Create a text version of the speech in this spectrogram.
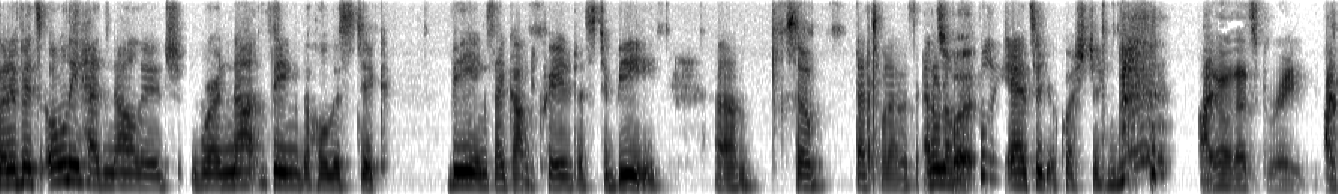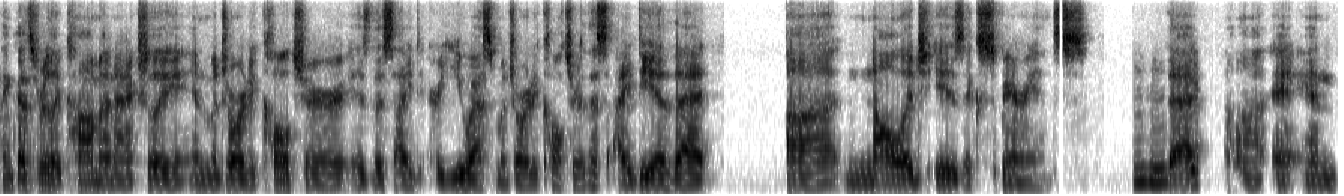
but if it's only head knowledge we're not being the holistic beings that god created us to be. Um, so that's what i was i don't That's know if i fully answered your question I- oh, that's great. I think that's really common actually in majority culture is this idea, or U.S. majority culture, this idea that uh, knowledge is experience. Mhm. That uh, and, and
